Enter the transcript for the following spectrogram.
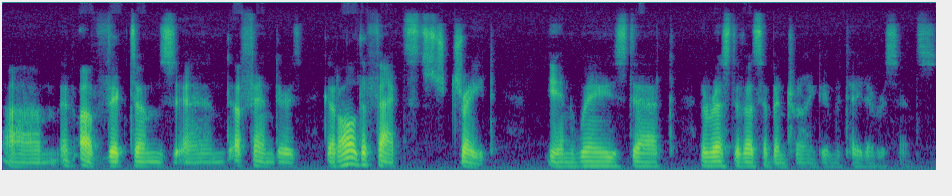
um, of victims and offenders, got all the facts straight in ways that the rest of us have been trying to imitate ever since.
